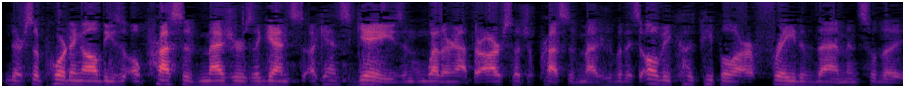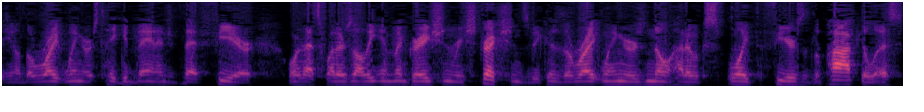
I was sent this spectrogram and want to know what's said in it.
they're supporting all these oppressive measures against against gays and whether or not there are such oppressive measures, but say, oh, because people are afraid of them, and so the you know the right wingers take advantage of that fear, or that's why there's all the immigration restrictions because the right wingers know how to exploit the fears of the populace.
